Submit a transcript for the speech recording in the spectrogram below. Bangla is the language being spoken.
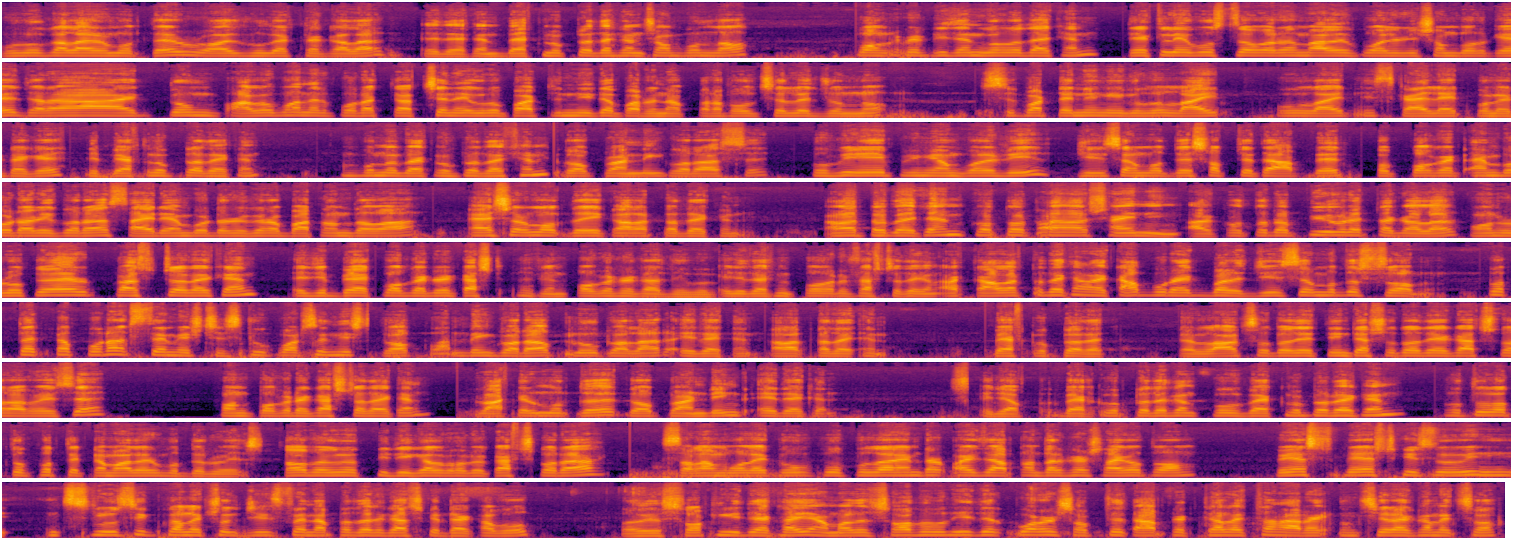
ব্লু কালারের মধ্যে রয়্যাল ব্লু একটা কালার এই দেখেন ব্যাকলুকটা দেখেন সম্পূর্ণ। পকেটের ডিজাইনগুলো দেখেন। দেখলে বুঝতে পারেন মালের কোয়ালিটি সম্পর্কে। যারা একদম ভালো মানের প্রোডাক্ট চাচ্ছেন, এগুলো পার্টি নিতে পারেন আপনারা হোলসেলের জন্য। সুপার টেনিং এগুলো light full light sky light বলে এটাকে। এই ব্যাকলুকটা দেখেন, সম্পূর্ণ ব্যাকলুকটা দেখেন। টপ রানিং করা আছে। খুবই প্রিমিয়াম কোয়ালিটি জিন্সের মধ্যে সবচেয়ে আপডেট পকেট এমব্রয়ডারি করা সাইড এমব্রয়ডারি করা বাটন দেওয়া। অ্যাশের মধ্যে এই কালারটা দেখেন। কালারটা দেখেন কতটা শাইনিং আর কতটা পিওর একটা কালার কোন লোকের কাজটা দেখেন, এই যে ব্যাক পকেটের কাজটা দেখেন পকেটের কাজ এগুলো এই যে দেখেন পকেটের কাজটা দেখেন। আর কালারটা দেখেন আর কাপড় একবারে জিন্সের মধ্যে সব প্রত্যেকটা প্রোডাক্ট সেম এসছে টু পার্সেন্ট স্টপ প্লান্টিং করা ব্লু কালার এই দেখেন কালারটা দেখেন ব্যাক লুকটা দেখেন। লাল সুতো দিয়ে, তিনটা সুতো দিয়ে কাজ করা হয়েছে। ফ্রন্ট পকেটের কাজটা দেখেন ব্ল্যাকের মধ্যে ডপ ব্র্যান্ডিং এই দেখেন। এই যে ব্যাকলুকটা দেখেন ফুল ব্যাকলুকটা দেখেন, নতুনত্ব প্রত্যেকটা মালের মধ্যে রয়েছে। সব এগুলো ক্রিটিক্যাল ভাবে কাজ করা। সালাম আলাইকুম পপুলার এন্টারপ্রাইজে আপনাদেরকে স্বাগতম। বেস্ট বেস্ট কিছু এক্সক্লুসিভ কালেকশন জিন্স প্যান্ট আপনাদের কাছকে দেখাবো। শর্টলি দেখাই, আমাদের সব নিজের পরে সবচেয়ে আপডেট কালেকশন আর একদম সেরা কালেকশন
